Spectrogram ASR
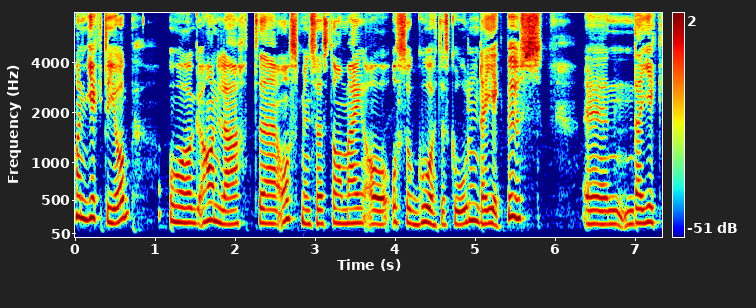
Han gikk til jobb. Og han lærte oss, min søster og meg, å også gå til skolen. Det gikk buss. De det gikk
